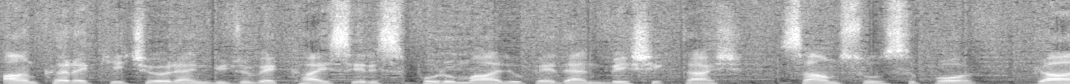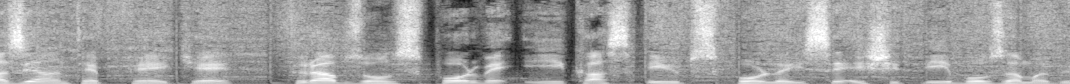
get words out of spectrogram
Ankara Keçiören Gücü ve Kayseri Spor'u mağlup eden Beşiktaş, Samsun Spor, Gaziantep FK, Trabzonspor ve İKAS Eyüp Spor'la ise eşitliği bozamadı.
